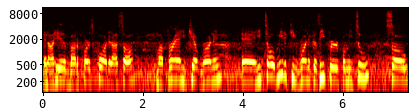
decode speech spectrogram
And I hid by the first car that I saw. My friend, he kept running, and he told me to keep running because he feared for me too. So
